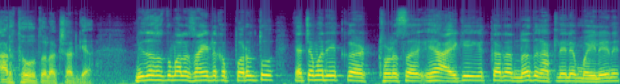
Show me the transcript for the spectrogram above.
अर्थ होतो. लक्षात घ्या. मी जसं तुम्हाला सांगितलं का परंतु याच्यामध्ये एक थोडंसं हे आहे की एखादा नद घातलेल्या महिलेने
